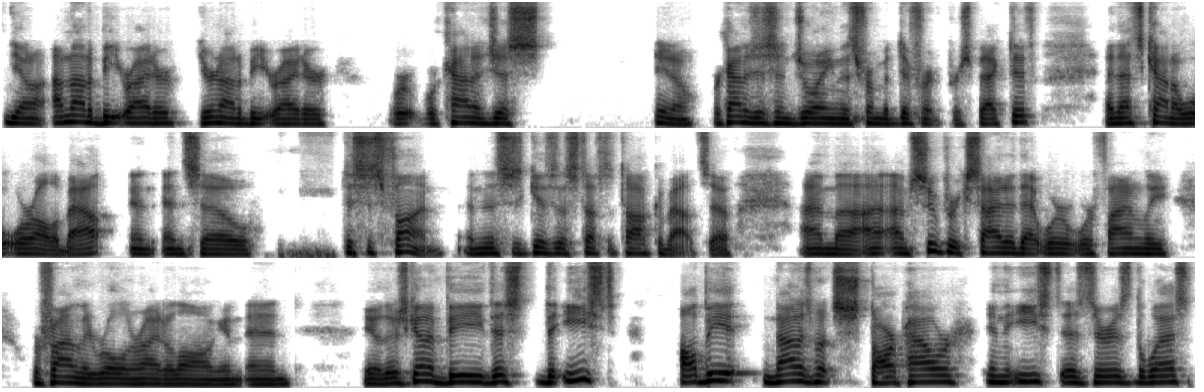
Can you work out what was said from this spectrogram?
you know, I'm not a beat writer. You're not a beat writer. We're, we're kind of just, you know, we're kind of just enjoying this from a different perspective. And that's kind of what we're all about. And, and so this is fun and this is, gives us stuff to talk about. So I'm, uh, I'm super excited that we're, we're finally, we're finally rolling right along. And, and, you know, there's going to be this, the East, albeit not as much star power in the East as there is the West,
